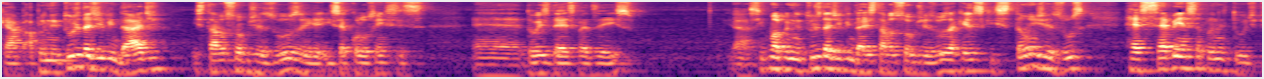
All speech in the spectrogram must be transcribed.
que a, a plenitude da divindade estava sobre Jesus, e isso é Colossenses é, 2,10 que vai dizer isso. Assim como a plenitude da divindade estava sobre Jesus, aqueles que estão em Jesus recebem essa plenitude.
